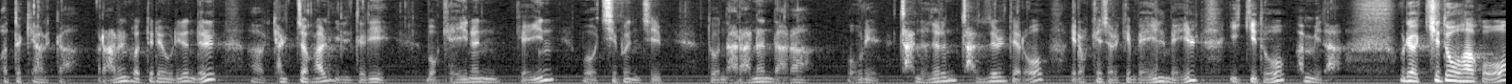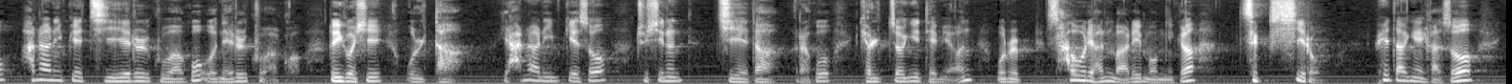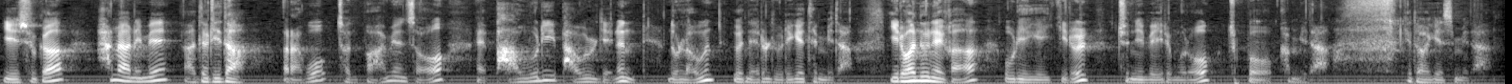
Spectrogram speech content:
어떻게 할까라는 것들에 우리는 늘 어, 결정할 일들이 뭐 개인은 개인, 뭐 집은 집, 또 나라는 나라, 뭐 우리 자녀들은 자녀들대로 이렇게 저렇게 매일매일 있기도 합니다. 우리가 기도하고 하나님께 지혜를 구하고 은혜를 구하고 또 이것이 옳다. 하나님께서 주시는 지혜다라고 결정이 되면 오늘 사울이 한 말이 뭡니까? 즉시로 회당에 가서 예수가 하나님의 아들이다라고 전파하면서 바울이 바울되는 놀라운 은혜를 누리게 됩니다. 이러한 은혜가 우리에게 있기를 주님의 이름으로 축복합니다. 기도하겠습니다.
